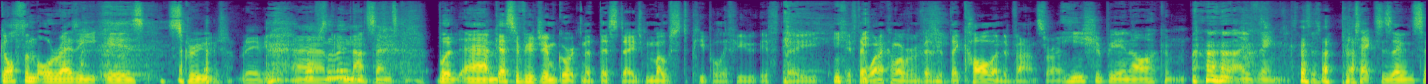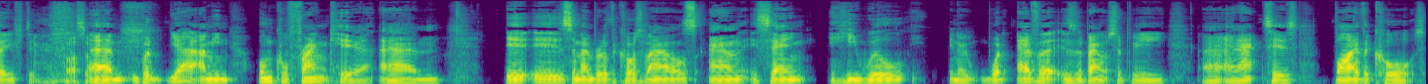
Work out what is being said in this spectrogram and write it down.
Gotham already is screwed, really, um, in that sense. But, I um, guess if you're Jim Gordon at this stage, most people, if you if they if they want to come over and visit, they call in advance, right? he should be in Arkham, I think, to protect his own safety. Possibly. Um, but yeah, I mean, Uncle Frank here um, is a member of the Court of Owls and is saying he will, you know, whatever is about to be uh, enacted by the court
